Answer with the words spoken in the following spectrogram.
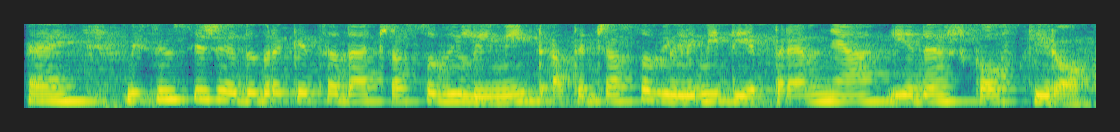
Hej, myslím si, že je dobre, keď sa dá časový limit a ten časový limit je pre mňa jeden školský rok.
